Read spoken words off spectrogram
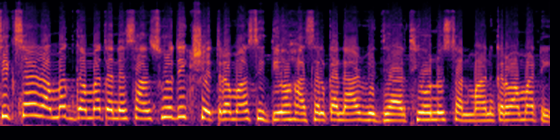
શિક્ષણ, રમત ગમત અને સાંસ્કૃતિક ક્ષેત્રમાં સિદ્ધિઓ હાંસલ કરનાર વિદ્યાર્થીઓનું સન્માન કરવા માટે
